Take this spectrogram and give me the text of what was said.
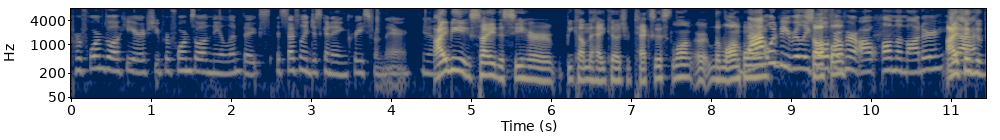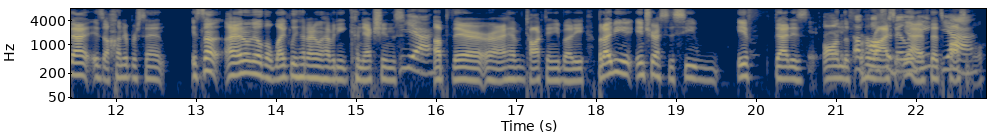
performed well here. If she performs well in the Olympics, it's definitely just going to increase from there. You know? I'd be excited to see her become the head coach of Texas long or the Longhorn. that would be really cool from her al- alma mater. I think that that is hundred percent. It's not. I don't know the likelihood. I don't have any connections Yeah. up there, or I haven't talked to anybody. But I'd be interested to see if that is on the A horizon. Yeah, if that's Yeah. possible.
